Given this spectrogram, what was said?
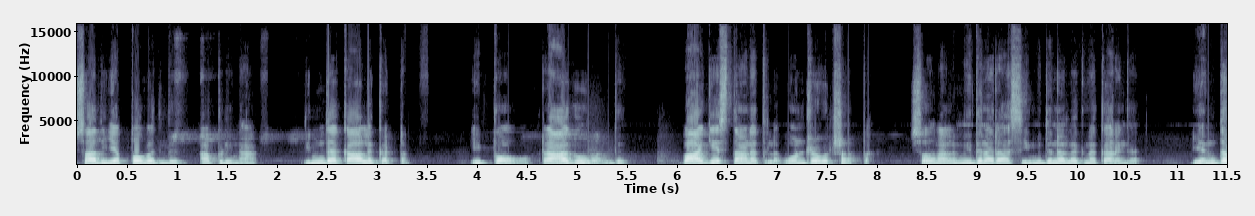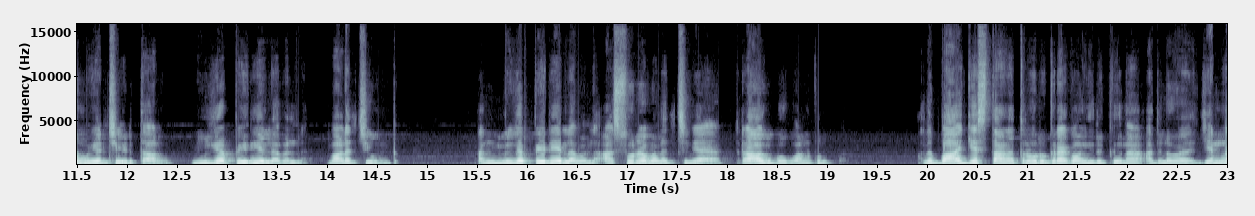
ஸோ அது எப்போ வருது அப்படின்னா இந்த காலகட்டம். இப்போ ராகு வந்து பாகியஸ்தானத்தில் ஒன்றரை வருஷம் இருப்பார். ஸோ அதனால் மிதுன ராசி மிதுன லக்னக்காரங்க எந்த முயற்சி எடுத்தாலும் மிகப்பெரிய லெவலில் வளர்ச்சி உண்டு. அந்த மிகப்பெரிய லெவலில் அசுர வளர்ச்சியை ராகு பகவான் கொடுப்பார். அது பாகியஸ்தானத்தில் ஒரு கிரகம் இருக்குன்னா அதில் என்ன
